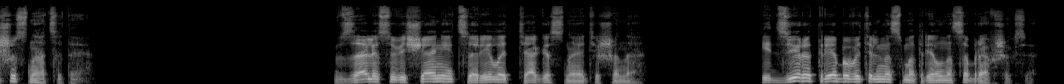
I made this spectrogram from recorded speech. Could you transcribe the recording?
шестнадцатая В зале совещаний царила тягостная тишина. Идзира требовательно смотрел на собравшихся.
